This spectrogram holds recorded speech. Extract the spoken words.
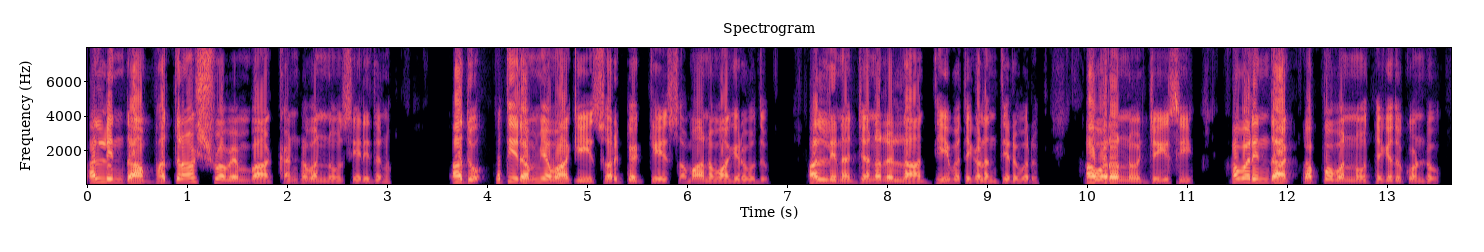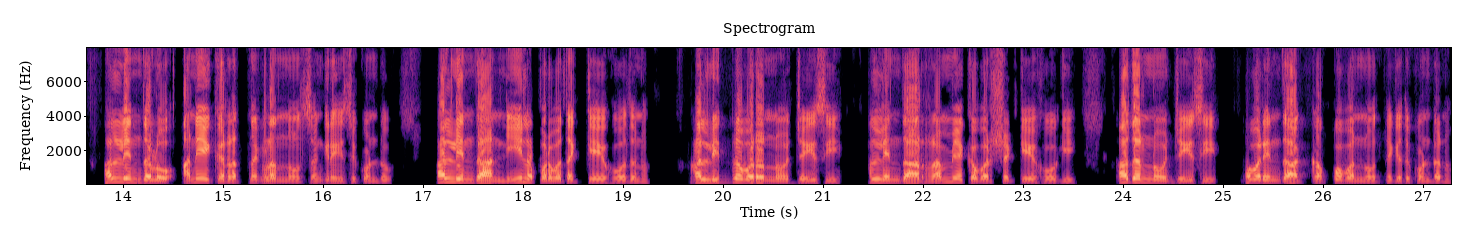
ಅಲ್ಲಿಂದ ಭದ್ರಾಶ್ವವೆಂಬ ಖಂಡವನ್ನು ಸೇರಿದನು. ಅದು ಅತಿ ರಮ್ಯವಾಗಿ ಸ್ವರ್ಗಕ್ಕೆ ಸಮಾನವಾಗಿರುವುದು. ಅಲ್ಲಿನ ಜನರೆಲ್ಲ ದೇವತೆಗಳಂತಿರುವರು. ಅವರನ್ನು ಜಯಿಸಿ ಅವರಿಂದ ಕಪ್ಪವನ್ನು ತೆಗೆದುಕೊಂಡು ಅಲ್ಲಿಂದಲೂ ಅನೇಕ ರತ್ನಗಳನ್ನು ಸಂಗ್ರಹಿಸಿಕೊಂಡು ಅಲ್ಲಿಂದ ನೀಲ ಪರ್ವತಕ್ಕೆ ಹೋದನು. ಅಲ್ಲಿದ್ದವರನ್ನು ಜಯಿಸಿ, ಅಲ್ಲಿಂದ ರಮ್ಯಕ ವರ್ಷಕ್ಕೆ ಹೋಗಿ ಅದನ್ನು ಜಯಿಸಿ ಅವರಿಂದ ಕಪ್ಪವನ್ನು ತೆಗೆದುಕೊಂಡನು.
